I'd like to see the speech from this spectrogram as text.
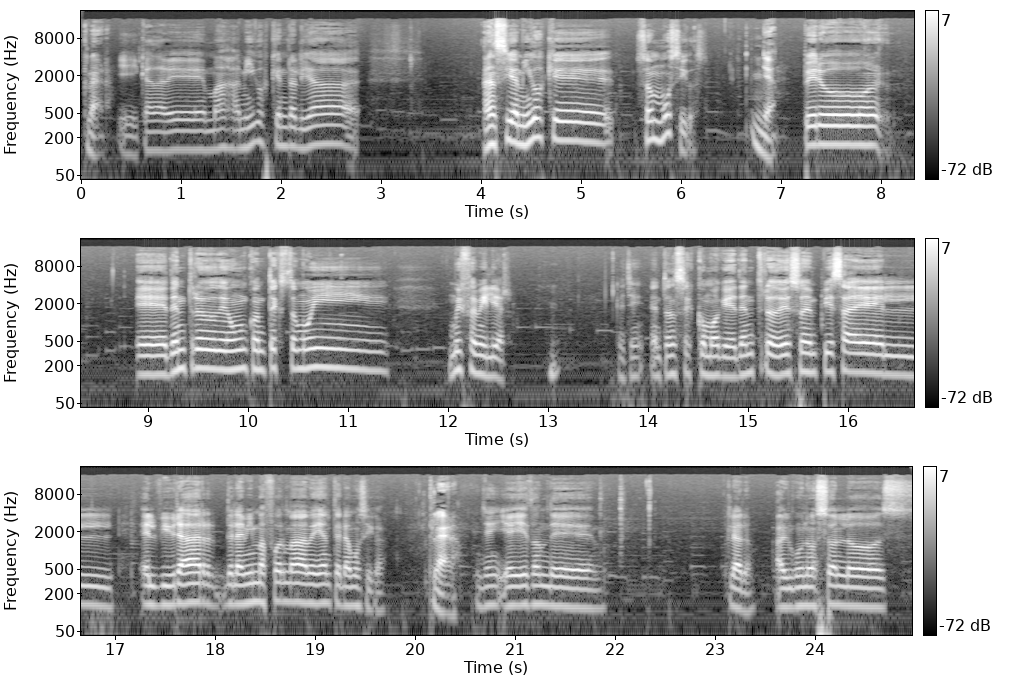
Claro. y cada vez más amigos que en realidad han sido amigos que son músicos. Ya. pero eh, dentro de un contexto muy muy familiar ¿cachai? entonces como que dentro de eso empieza el, el vibrar de la misma forma mediante la música Claro. ¿cachai? y ahí es donde claro algunos son los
